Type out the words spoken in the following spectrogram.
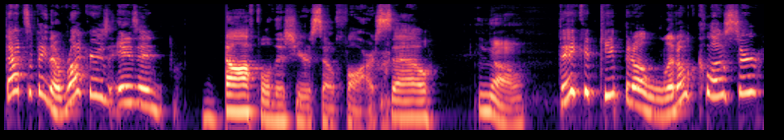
That's the thing though. Rutgers isn't awful this year so far. So no, they could keep it a little closer.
